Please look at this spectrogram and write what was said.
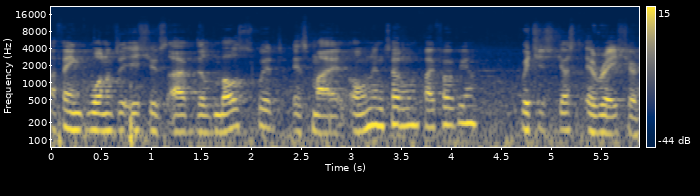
I think one of the issues I've dealt most with is my own internal biphobia, which is just erasure.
